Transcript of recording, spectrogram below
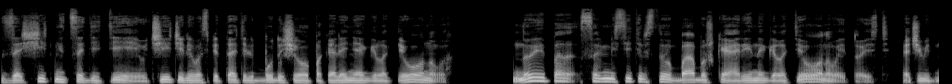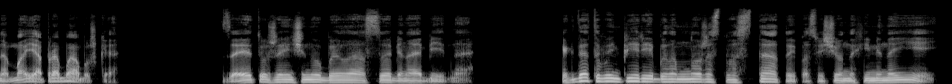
Защитница детей, учитель и воспитатель будущего поколения Галактионовых, ну и по совместительству бабушка Арины Галактионовой, то есть, очевидно, моя прабабушка. За эту женщину было особенно обидно. Когда-то в империи было множество статуй, посвященных именно ей.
